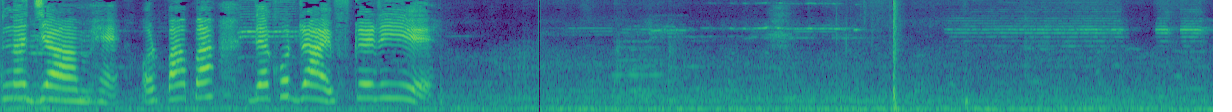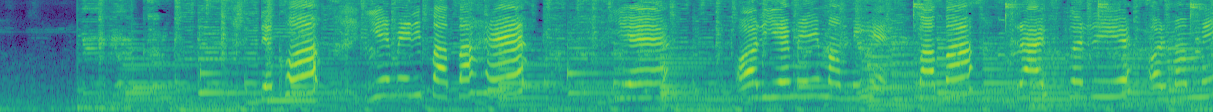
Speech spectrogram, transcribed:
कितना जाम है। और पापा, देखो ड्राइव कर रही देखो, ये मेरी पापा है। ये, और ये मेरी मम्मी है। पापा ड्राइव कर रही है, और मम्मी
